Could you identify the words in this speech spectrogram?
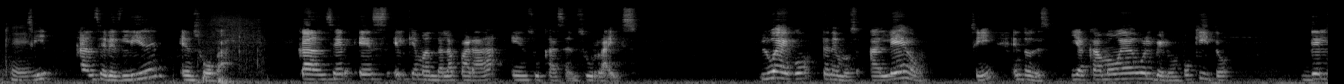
Okay. Cáncer es líder en su hogar. Cáncer es el que manda la parada en su casa, en su raíz. Luego tenemos a Leo, ¿sí? Entonces, y acá me voy a volver un poquito del,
